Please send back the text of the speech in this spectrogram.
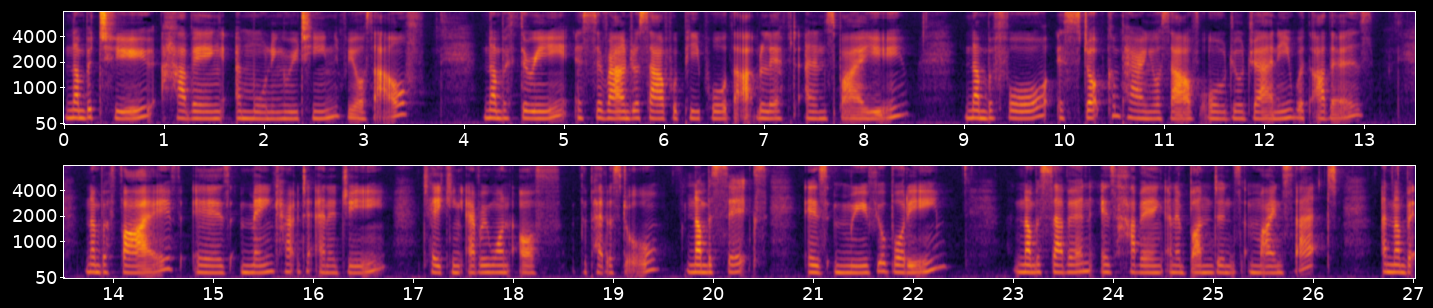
Number two, having a morning routine for yourself. Number three is surround yourself with people that uplift and inspire you. Number four is stop comparing yourself or your journey with others. Number five is main character energy, taking everyone off the pedestal. Number six is move your body. Number seven is having an abundance mindset. And number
